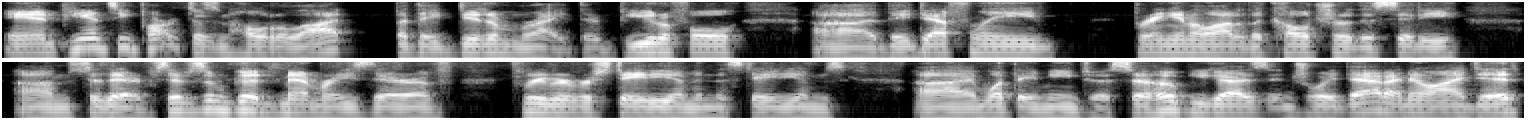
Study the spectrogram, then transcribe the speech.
And PNC Park doesn't hold a lot, but they did them right. They're beautiful. Uh, they definitely bring in a lot of the culture of the city. Um, so there, so some good memories there of Three River Stadium and the stadiums uh, and what they mean to us. So I hope you guys enjoyed that. I know I did.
